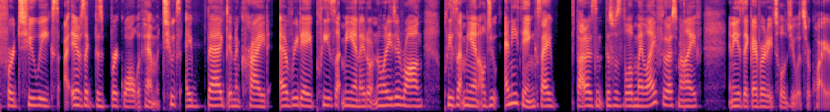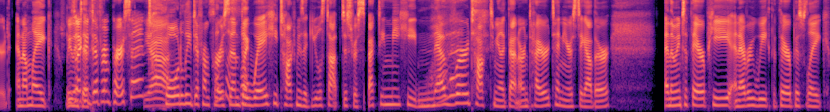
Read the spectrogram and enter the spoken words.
for two weeks, it was like this brick wall with him. Two weeks, I begged and I cried every day. Please let me in. I don't know what I did wrong. Please let me in. I'll do anything because I thought I was this was the love of my life for the rest of my life. And he's like, I've already told you what's required. And I'm like, we He's went like a different person. Yeah. totally different It's almost person. like- the way he talked to me is like, you'll stop disrespecting me. He never talked to me like that in our entire 10 years together. And then we went to therapy, and every week the therapist was like,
